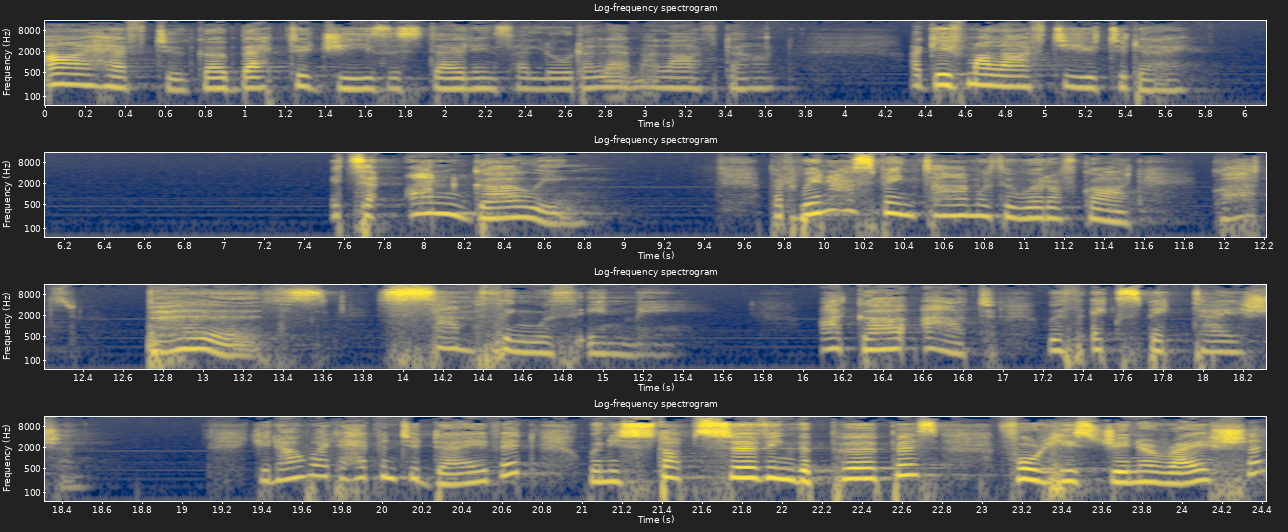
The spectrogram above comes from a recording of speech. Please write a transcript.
I have to go back to Jesus daily and say, Lord, I lay my life down. I give my life to you today. It's an ongoing. But when I spend time with the Word of God, God births something within me. I go out with expectation. You know what happened to David when he stopped serving the purpose for his generation?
